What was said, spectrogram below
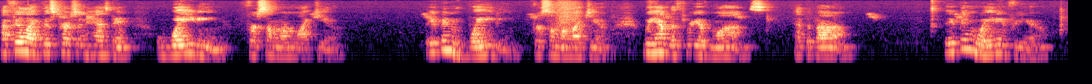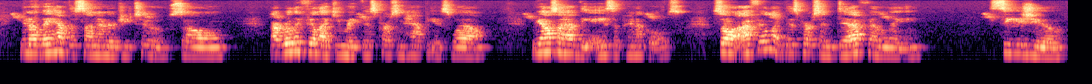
I feel like this person has been waiting for someone like you. They've been waiting for someone like you. We have the Three of Wands at the bottom. They've been waiting for you. You know, they have the sun energy too. So I really feel like you make this person happy as well. We also have the Ace of Pentacles. So I feel like this person definitely sees you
